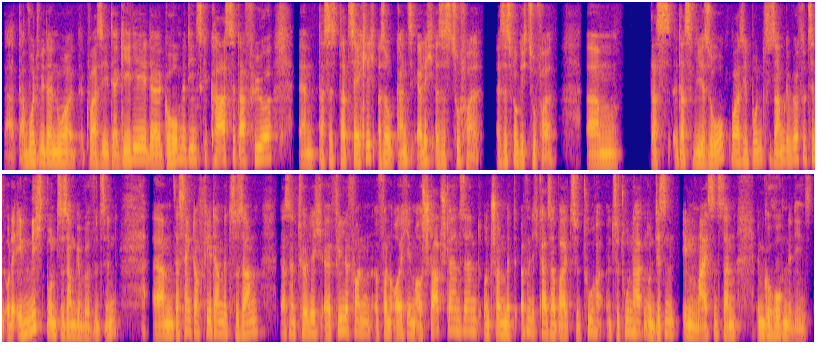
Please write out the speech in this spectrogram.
da, da wurde wieder nur quasi der GD, der gehobene Dienst gecastet dafür. Ähm, das ist tatsächlich, also ganz ehrlich, es ist Zufall. Es ist wirklich Zufall. Ähm, dass, dass wir so quasi bunt zusammengewürfelt sind oder eben nicht bunt zusammengewürfelt sind. Ähm, das hängt auch viel damit zusammen, dass natürlich äh, viele von, von euch eben aus Stabstellen sind und schon mit Öffentlichkeitsarbeit zu, tu, zu tun hatten und die sind eben meistens dann im gehobenen Dienst.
